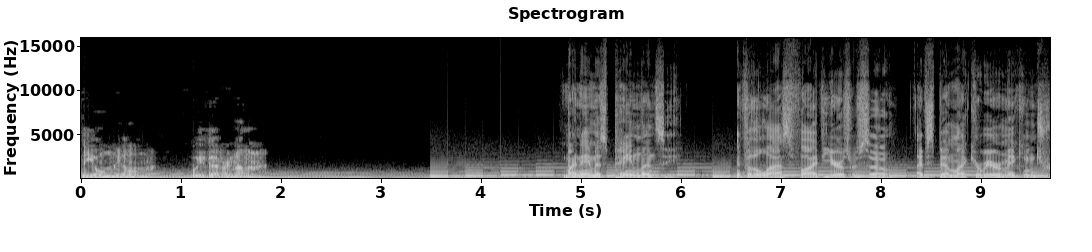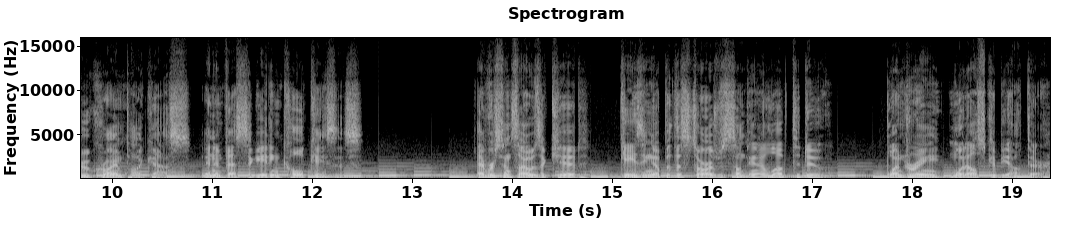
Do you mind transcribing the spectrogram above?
The only home we've ever known. My name is Payne Lindsey, and for the last five years or so, I've spent my career making true crime podcasts and investigating cold cases. Ever since I was a kid, gazing up at the stars was something I loved to do, wondering what else could be out there,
